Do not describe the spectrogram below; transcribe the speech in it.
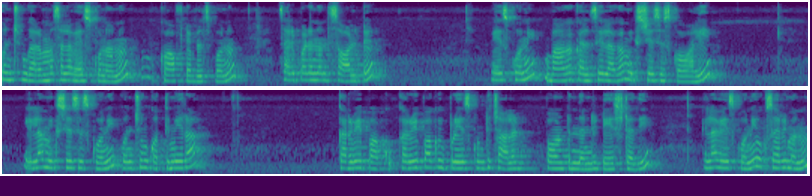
కొంచెం గరం మసాలా వేసుకున్నాను ఒక హాఫ్ టేబుల్ స్పూన్. సరిపడినంత సాల్ట్ వేసుకొని బాగా కలిసేలాగా మిక్స్ చేసేసుకోవాలి. ఇలా మిక్స్ చేసేసుకొని కొంచెం కొత్తిమీర కరివేపాకు. కరివేపాకు ఇప్పుడు వేసుకుంటే చాలా బాగుంటుందండి టేస్ట్ అది. ఇలా వేసుకొని ఒకసారి మనం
